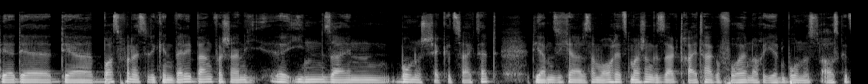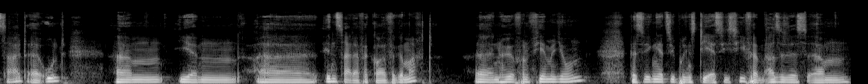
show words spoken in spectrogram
der, der, der Boss von der Silicon Valley Bank wahrscheinlich äh, ihnen seinen Bonuscheck gezeigt hat. Die haben sich ja, das haben wir auch letztes Mal schon gesagt, drei Tage vorher noch ihren Bonus ausgezahlt äh, und ähm, ihren äh, Insiderverkäufe gemacht äh, in Höhe von vier Millionen. Weswegen jetzt übrigens die SEC, also das ähm,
